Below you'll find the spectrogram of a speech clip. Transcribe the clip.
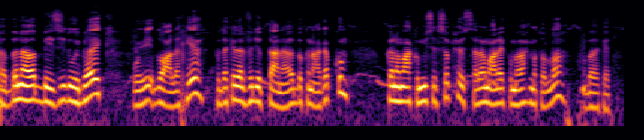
ربنا يا رب يزيد ويبارك ويقضوا على خير. وده كده الفيديو بتاعنا. يا رب يكون عجبكم. وكان معكم يوسف صبحي والسلام عليكم ورحمة الله وبركاته.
